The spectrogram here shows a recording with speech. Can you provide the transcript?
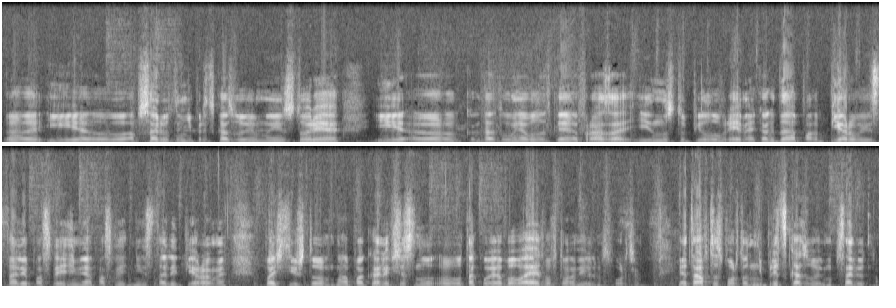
э, И э, абсолютно непредсказуемая история. И э, когда-то у меня была такая фраза, и наступило время, когда первые стали последними, а последние стали первыми. Почти что апокалипсис. Но такое бывает в автомобильном спорте. Это автоспорт, он непредсказуем абсолютно.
